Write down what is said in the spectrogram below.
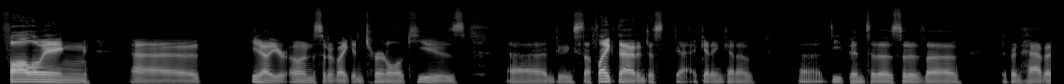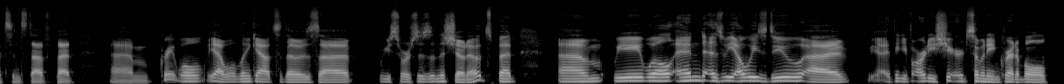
following, uh, you know, your own sort of like internal cues, uh, and doing stuff like that, and just yeah, getting kind of uh, deep into those sort of uh, different habits and stuff. But um, great, well, yeah, we'll link out to those uh, resources in the show notes, but um, we will end as we always do. Uh, I think you've already shared so many incredible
